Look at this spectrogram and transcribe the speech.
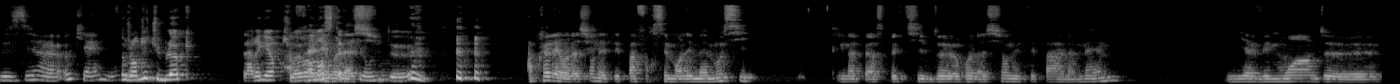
de se dire, euh, ok. bon. Aujourd'hui, tu bloques la rigueur, tu vois, vraiment, si t'as plus relations. envie de. Après, les relations n'étaient pas forcément les mêmes aussi. Ma perspective de relation n'était pas la même. Il y avait moins de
